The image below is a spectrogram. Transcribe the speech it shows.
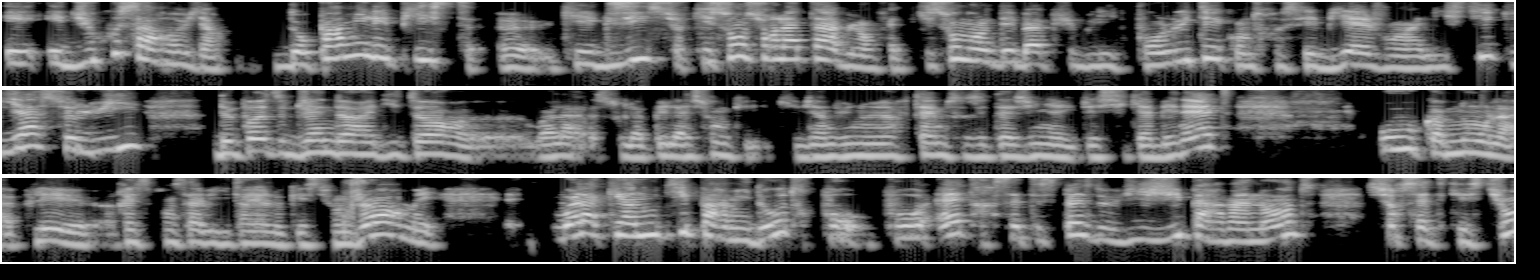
Et, du coup, ça revient. Donc, parmi les pistes euh, qui existent, qui sont sur la table en fait, qui sont dans le débat public pour lutter contre ces biais journalistiques, il y a celui de post gender editor, euh, voilà, sous l'appellation qui, vient du New York Times aux États-Unis avec Jessica Bennett ou comme nous on l'a appelé responsable éditorial de questions de genre, mais voilà, qui est un outil parmi d'autres pour, pour être cette espèce de vigie permanente sur cette question.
